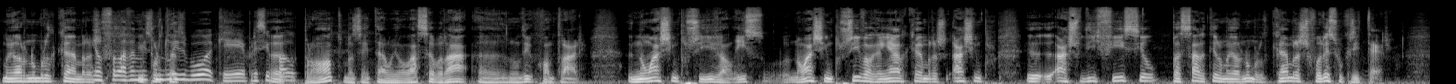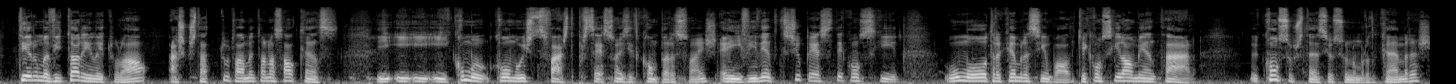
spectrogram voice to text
maior número de câmaras. Ele falava mesmo e, portanto, de Lisboa, que é a principal. Uh, pronto, mas então ele lá saberá, uh, não digo o contrário. Não acho impossível isso, não acho impossível ganhar câmaras, acho, acho difícil passar a ter o um maior número de câmaras se for esse o critério ter uma vitória eleitoral acho que está totalmente ao nosso alcance. E, e, e, como, como isto se faz de percepções e de comparações, é evidente que se o PSD conseguir uma ou outra Câmara simbólica e conseguir aumentar eh, com substância o seu número de câmaras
